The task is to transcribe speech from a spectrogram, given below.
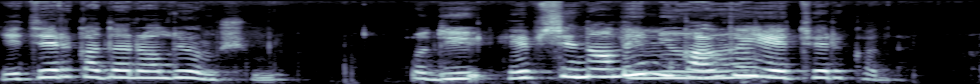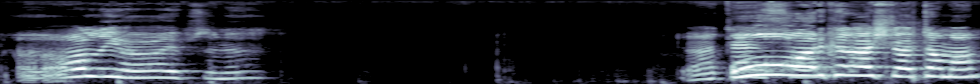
Yeteri kadar alıyorum şimdi. Hadi Hepsini alayım mı kanka yeteri kadar. al ya hepsini. Zaten Oo son- arkadaşlar tamam.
